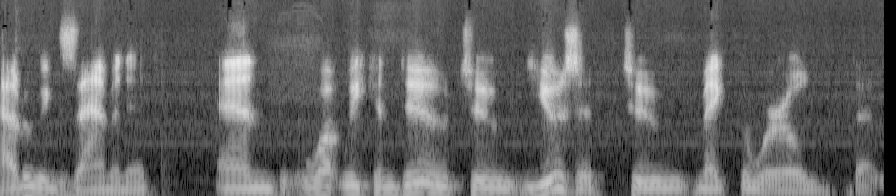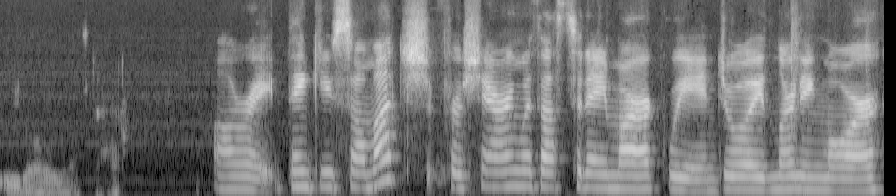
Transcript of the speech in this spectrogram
how to examine it, and what we can do to use it to make the world that we'd all love to have. All right. Thank you so much for sharing with us today, Marc. We enjoyed learning more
